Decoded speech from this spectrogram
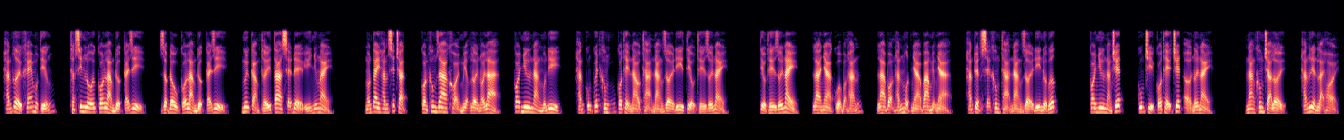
Hắn cười khẽ một tiếng, thật xin lỗi có làm được cái gì, dập đầu có làm được cái gì, ngươi cảm thấy ta sẽ để ý những này. Ngón tay hắn siết chặt, còn không ra khỏi miệng lời nói là, coi như nàng muốn đi, hắn cũng quyết không có thể nào thả nàng rời đi tiểu thế giới này. Tiểu thế giới này, là nhà của bọn hắn, là bọn hắn một nhà ba miệng nhà, hắn tuyệt sẽ không thả nàng rời đi nửa bước. Coi như nàng chết, cũng chỉ có thể chết ở nơi này. Nàng không trả lời, hắn liền lại hỏi,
